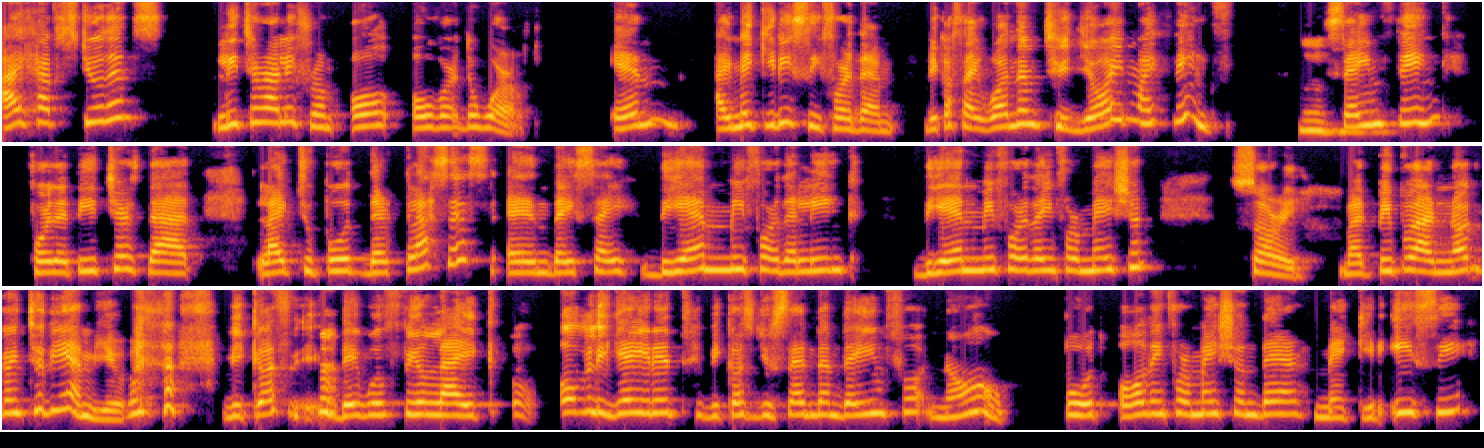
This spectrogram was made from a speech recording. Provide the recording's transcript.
I have students literally from all over the world. and I make it easy for them because I want them to join my things. Mm-hmm. Same thing for the teachers that like to put their classes and they say, DM me for the link, DM me for the information. Sorry, but people are not going to DM you because they will feel like obligated because you send them the info. No, put all the information there, make it easy,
